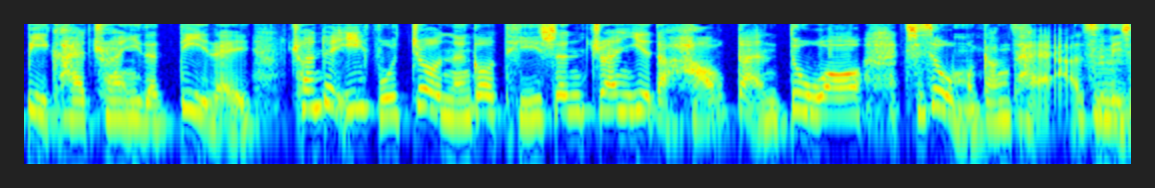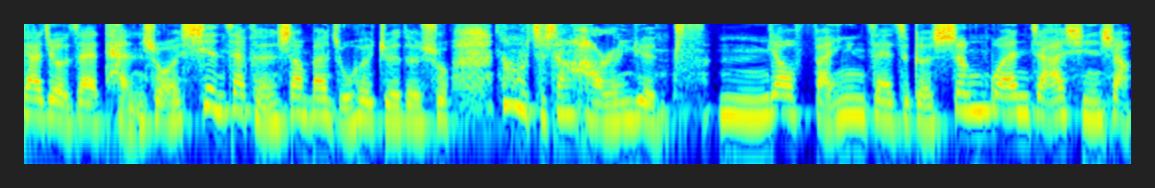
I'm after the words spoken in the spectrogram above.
避开穿衣的地雷，穿对衣服就能够提升专业的好感度哦。其实我们刚才啊私底下就有在谈说，现在可能上班族会觉得说，那我职场好人缘，嗯，要反映在这个升官加薪上。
